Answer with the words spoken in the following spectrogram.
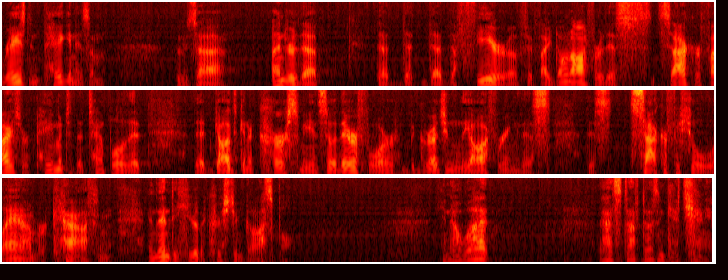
raised in paganism, who's uh, under the, the, the, fear of if I don't offer this sacrifice or payment to the temple, that, that God's going to curse me. And so, therefore, begrudgingly offering this, this sacrificial lamb or calf, and, and then to hear the Christian gospel. You know what? That stuff doesn't get you anywhere.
